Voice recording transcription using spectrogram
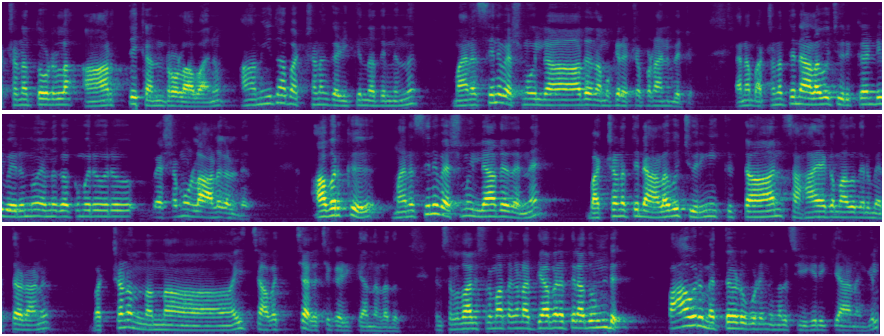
ഭക്ഷണത്തോടുള്ള ആർത്തി കൺട്രോൾ ആവാനും അമിത ഭക്ഷണം കഴിക്കുന്നതിൽ നിന്ന് മനസ്സിന് വിഷമമില്ലാതെ നമുക്ക് രക്ഷപ്പെടാനും പറ്റും. കാരണം ഭക്ഷണത്തിന്റെ അളവ് ചുരുക്കേണ്ടി വരുന്നു എന്ന് കേൾക്കുമ്പോൾ ഒരു ഒരു വിഷമമുള്ള ആളുകളുണ്ട്. അവർക്ക് മനസ്സിന് വിഷമമില്ലാതെ തന്നെ ഭക്ഷണത്തിന്റെ അളവ് ചുരുങ്ങി കിട്ടാൻ സഹായകമാകുന്ന ഒരു മെത്തേഡാണ് ഭക്ഷണം നന്നായി ചവച്ചരച്ച് കഴിക്കുക എന്നുള്ളത്. നബ്സല്ലാ സ്വലമ തങ്ങളുടെ അധ്യാപനത്തിൽ അതുണ്ട്. അപ്പം ആ ഒരു മെത്തേഡ് കൂടി നിങ്ങൾ സ്വീകരിക്കുകയാണെങ്കിൽ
